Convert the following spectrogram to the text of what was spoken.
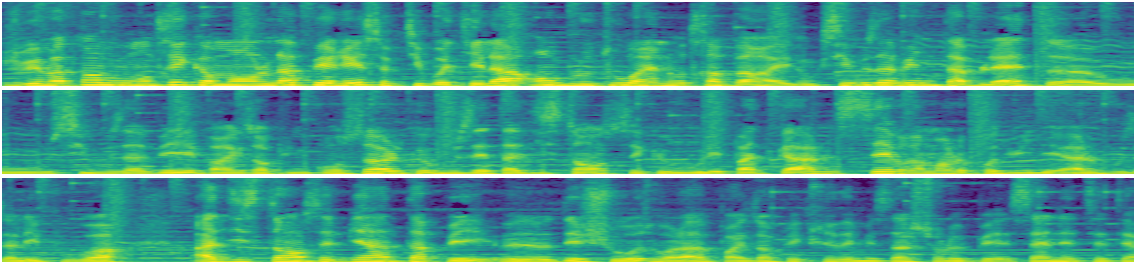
Je vais maintenant vous montrer comment l'appairer ce petit boîtier là en Bluetooth à un autre appareil. Donc si vous avez une tablette euh, ou si vous avez par exemple une console que vous êtes à distance et que vous voulez pas de câble, c'est vraiment le produit idéal. Vous allez pouvoir à distance et eh bien taper euh, des choses, voilà par exemple écrire des messages sur le PSN etc.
